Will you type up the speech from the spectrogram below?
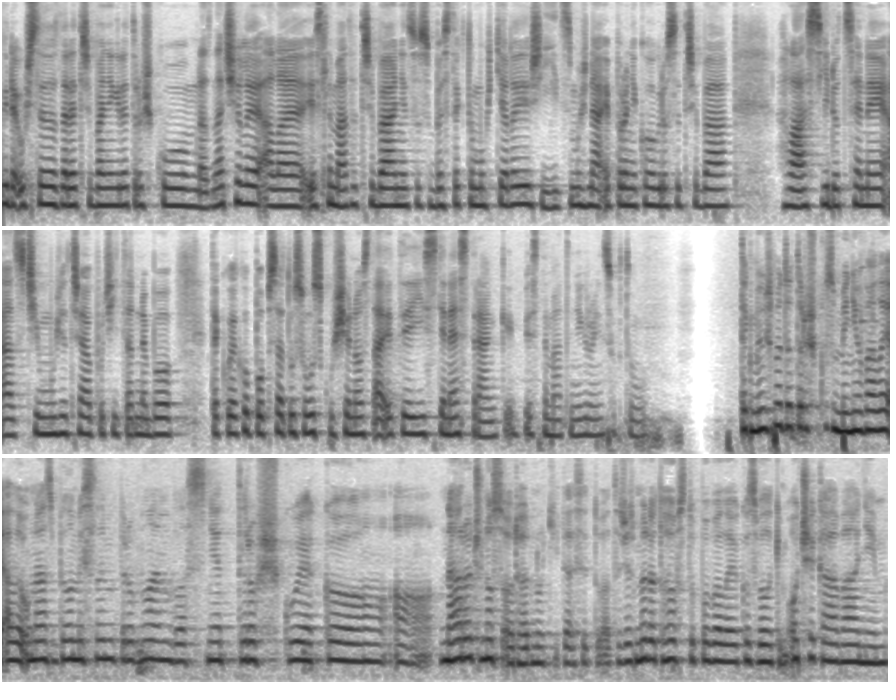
kde už jste to tady třeba někde trošku naznačili, ale jestli máte třeba něco, co byste k tomu chtěli říct, možná i pro někoho, kdo se třeba hlásí do ceny a s čím může třeba počítat, nebo takovou jako popsat tu svou zkušenost a i ty jistěné stránky, jestli máte někdo něco k tomu. Tak my už jsme to trošku zmiňovali, ale u nás byl, myslím, problém vlastně trošku jako a, náročnost odhadnutí té situace, že jsme do toho vstupovali jako s velkým očekáváním,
